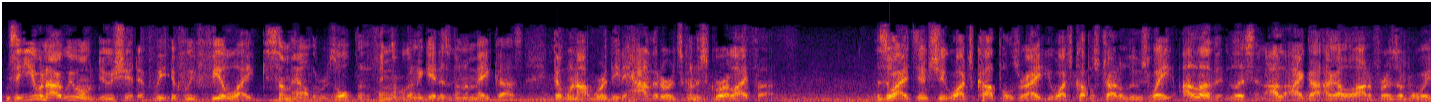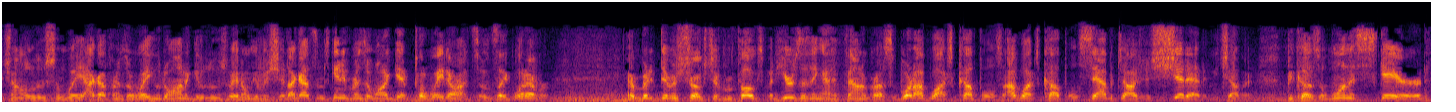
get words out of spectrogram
And see, you and I, we won't do shit if we if we feel like somehow the result of the thing that we're going to get is going to make us that we're not worthy to have it or it's going to screw our life up. This is why it's interesting to watch couples, right? You watch couples try to lose weight. I love it. Listen, I, I got I got a lot of friends overweight trying to lose some weight. I got friends overweight who don't want to lose weight, don't give a shit. I got some skinny friends that want to get put weight on, so it's like whatever. Everybody different strokes, different folks. But here's the thing I have found across the board. I've watched couples. I've watched couples sabotage the shit out of each other because the one is scared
